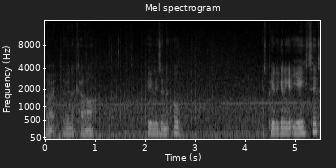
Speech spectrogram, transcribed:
Right, they're in a car. Peely's in it. Oh. Is Peely going to get yeeted?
